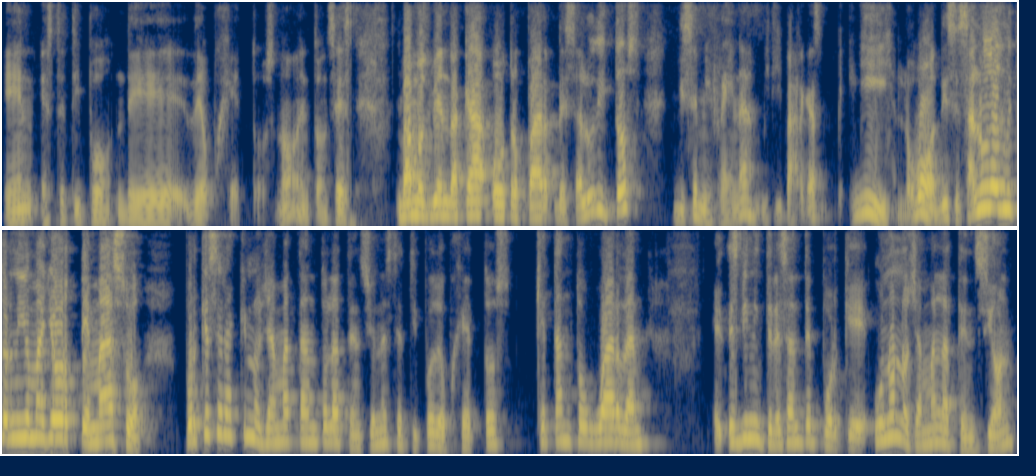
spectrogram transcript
en este tipo de, objetos, ¿no? Entonces, vamos viendo acá otro par de saluditos. Dice mi reina, Miri Vargas, y Lobo, dice, saludos, mi tornillo mayor, temazo. ¿Por qué será que nos llama tanto la atención este tipo de objetos? ¿Qué tanto guardan? E, es bien interesante porque uno nos llama la atención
